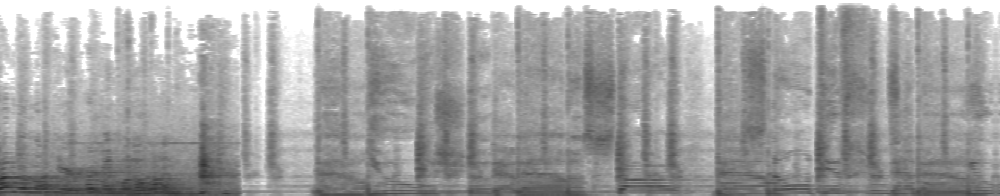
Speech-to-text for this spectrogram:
How to unlock your apartment 101. You wish upon a star. There's no difference who you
